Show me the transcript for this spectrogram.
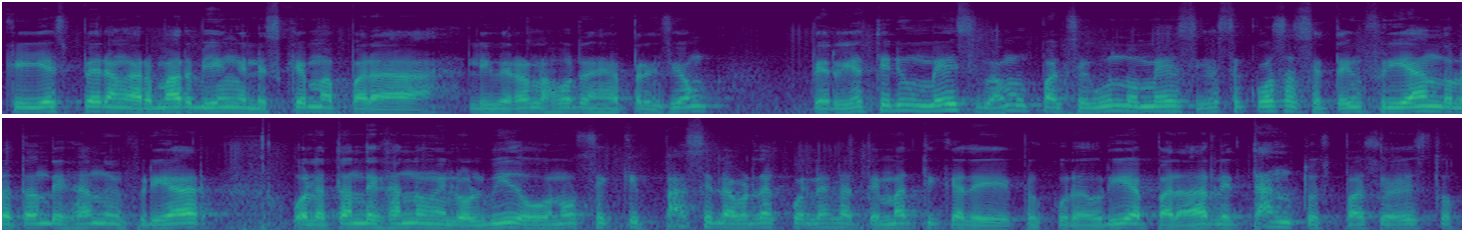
que ya esperan armar bien el esquema para liberar las órdenes de aprehensión, pero ya tiene un mes y vamos para el segundo mes y esta cosa se está enfriando, la están dejando enfriar o la están dejando en el olvido o no sé qué pase, la verdad, cuál es la temática de Procuraduría para darle tanto espacio a esto.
